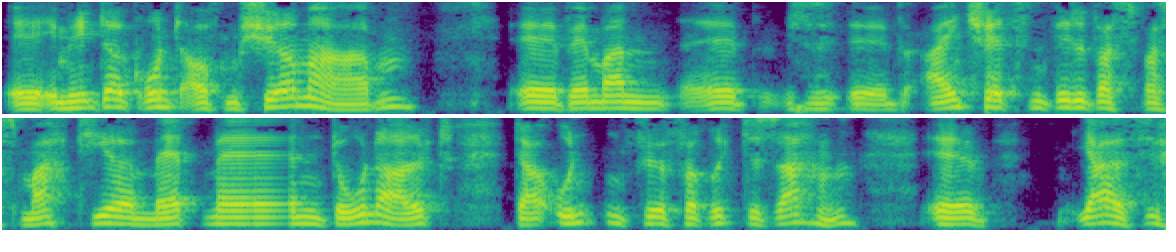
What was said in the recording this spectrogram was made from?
im Hintergrund auf dem Schirm haben äh, wenn man äh, äh, einschätzen will, was was macht hier Madman Donald da unten für verrückte Sachen. Äh, ja, sie,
